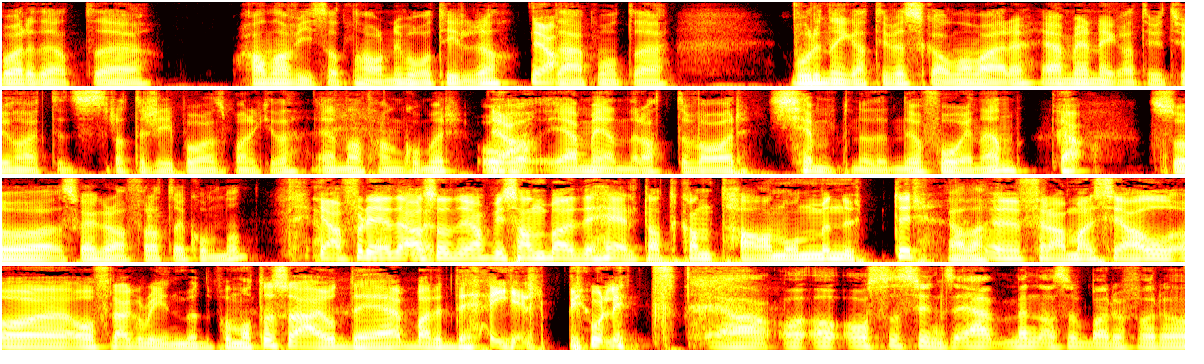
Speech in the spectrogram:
bare det at han har vist at han har nivået tidligere. Ja. Det er på en måte Hvor negative skal man være? Jeg er mer negativ til Uniteds strategi på verdensmarkedet enn at han kommer. Og Ja. jeg mener at det var kjempenødvendig å få inn en. Ja. Så skal jeg være glad for at det kom noen. Ja, for det, altså, ja, Hvis han bare i det hele tatt kan ta noen minutter Ja eh, fra Martial og, og fra Greenwood, på en måte, så er jo det bare det hjelper jo litt. Ja, og, og, og så synes jeg Men altså bare for å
